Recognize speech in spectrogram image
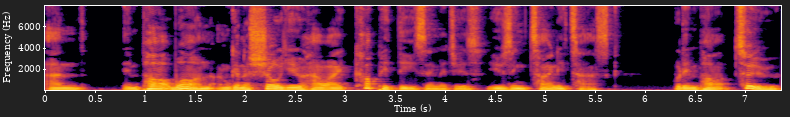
And in part one, I'm going to show you how I copied these images using TinyTask but in part two,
